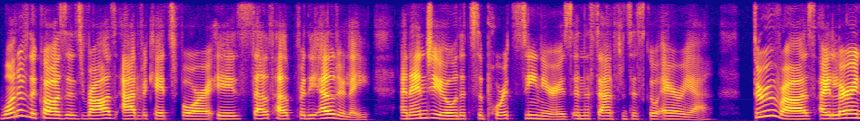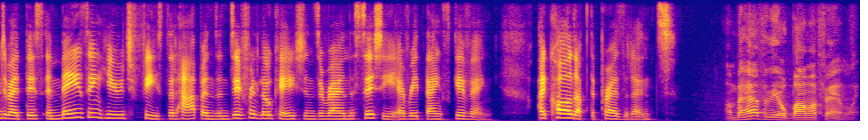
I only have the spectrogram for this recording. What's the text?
One of the causes Roz advocates for is Self Help for the Elderly, an NGO that supports seniors in the San Francisco area. Through Roz, I learned about this amazing huge feast that happens in different locations around the city every Thanksgiving. I called up the president. On behalf of the Obama family,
